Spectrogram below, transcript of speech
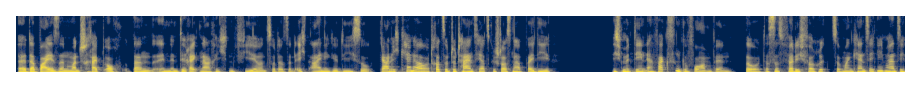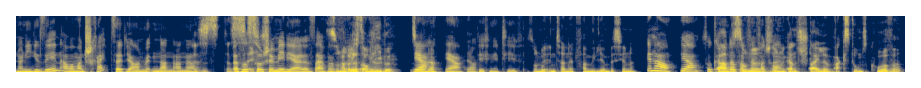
äh, dabei sind. Und man schreibt auch dann in den Direktnachrichten viel und so. Da sind echt einige, die ich so gar nicht kenne, aber trotzdem total ins Herz geschlossen habe, weil die ich mit denen erwachsen geworden bin. So, das ist völlig verrückt. So, man kennt sich nicht, man hat sich noch nie gesehen, aber man schreibt seit Jahren miteinander. Ne? Das ist, das Das, ist, ist Social Media. Das ist einfach. So Aber das ist auch Liebe. So, ja, ne? ja, Ja. definitiv. So eine Internetfamilie ein bisschen, ne? Genau, ja, so kann Gab man das es so auf jeden eine, Fall so eine schreiben. ganz steile Wachstumskurve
